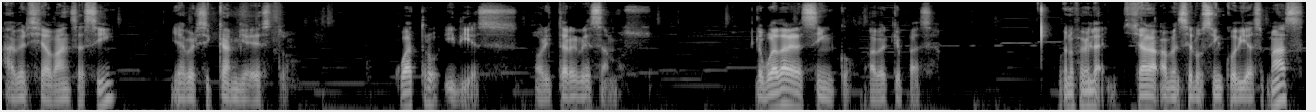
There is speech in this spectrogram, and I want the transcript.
A ver si avanza así. Y a ver si cambia esto. 4 y 10. Ahorita regresamos. Le voy a dar el 5. A ver qué pasa. Bueno familia, ya avancé los 5 días más.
